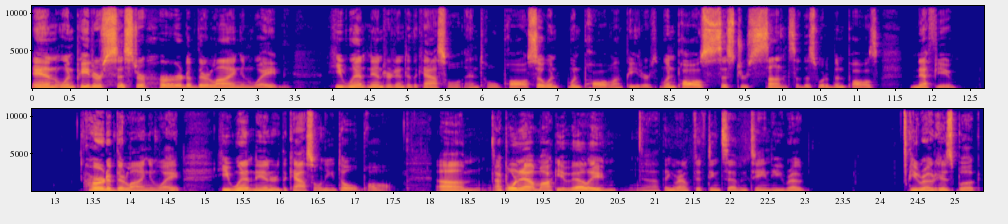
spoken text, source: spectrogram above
And when Peter's sister heard of their lying in wait, he went and entered into the castle and told Paul. So when when Paul, when Peter's, when Paul's sister's son, so this would have been Paul's nephew, heard of their lying in wait, he went and entered the castle and he told Paul. Um, I pointed out Machiavelli. Uh, I think around 1517 he wrote he wrote his book,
